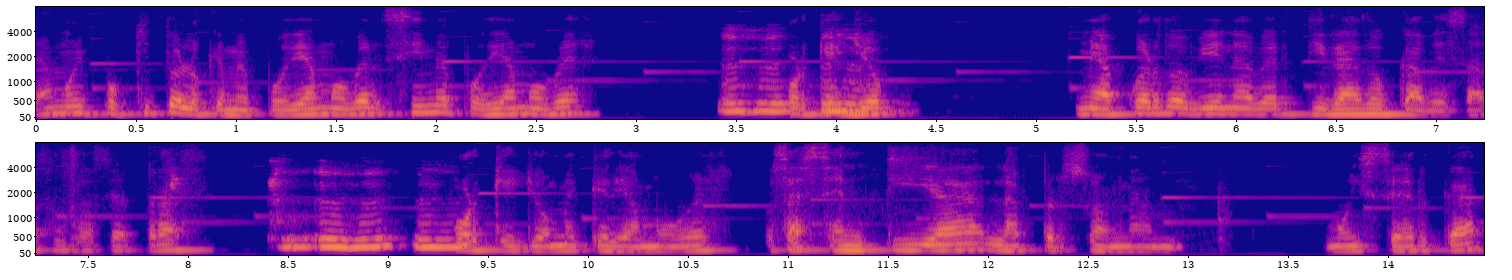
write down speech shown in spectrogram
era muy poquito lo que me podía mover, sí me podía mover, porque yo me acuerdo bien haber tirado cabezazos hacia atrás, porque yo me quería mover, o sea, sentía la persona muy cerca,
